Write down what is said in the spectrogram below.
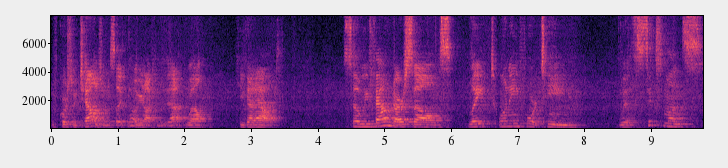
Of course, we challenged him. It's like, no, you're not going to do that. Well, he got out. So we found ourselves late 2014 with six months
